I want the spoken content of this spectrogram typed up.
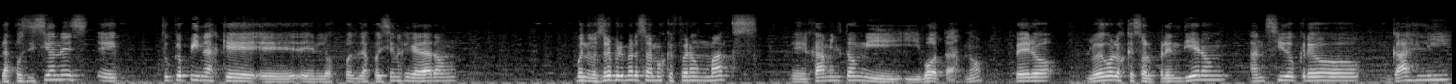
las posiciones, eh, ¿tú qué opinas que eh, en los, las posiciones que quedaron? Bueno, los tres primeros sabemos que fueron Max, Hamilton y, y Bottas, ¿no? Pero Luego los que sorprendieron han sido, creo, Gasly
